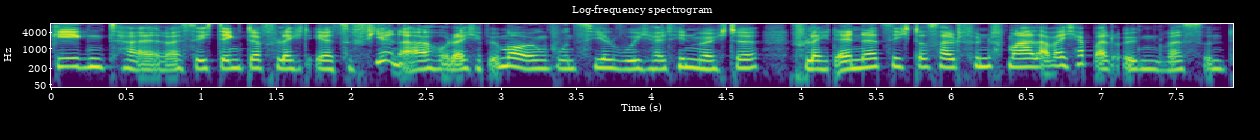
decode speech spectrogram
Gegenteil. Weißt du, ich denke da vielleicht eher zu viel nach oder ich habe immer irgendwo ein Ziel, wo ich halt hin möchte. Vielleicht ändert sich das halt fünfmal, aber ich habe halt irgendwas und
